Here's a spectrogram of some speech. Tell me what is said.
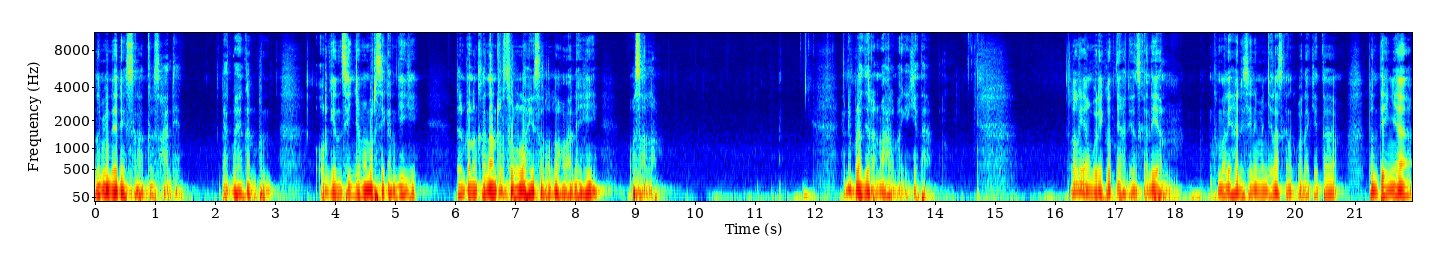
Lebih dari 100 hadis. Lihat bayangkan urgensinya membersihkan gigi dan penekanan Rasulullah Sallallahu Alaihi Wasallam ini pelajaran mahal bagi kita. Lalu yang berikutnya hadirin sekalian, kembali hadis ini menjelaskan kepada kita pentingnya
